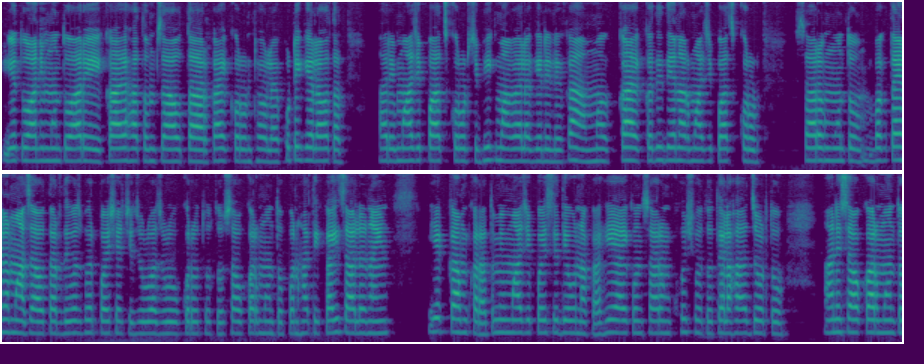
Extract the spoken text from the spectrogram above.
येतो आणि म्हणतो अरे काय हा तुमचा अवतार? काय करून ठेवलाय? कुठे गेला होतात? अरे माझे पाच करोडची भीक मागायला गेलेले का? मग काय कधी देणार माझी पाच करोड? सारंग म्हणतो बघताय ना माझा अवतार दिवसभर पैशाची जुळवाजुळव करत होतो. सावकार म्हणतो पण हाती काहीच आलं नाही. एक काम करा तुम्ही माझे पैसे देऊ नका. हे ऐकून सारंग खुश होतो. त्याला हात जोडतो आणि सावकार म्हणतो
